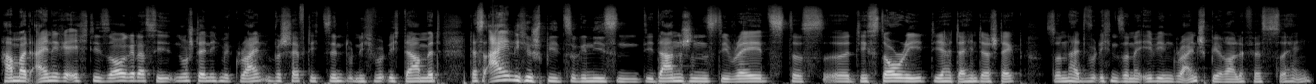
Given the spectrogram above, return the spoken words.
haben halt einige echt die Sorge, dass sie nur ständig mit Grinden beschäftigt sind und nicht wirklich damit, das eigentliche Spiel zu genießen, die Dungeons, die Raids, das, äh, die Story, die halt dahinter steckt, sondern halt wirklich in so einer ewigen Grindspirale festzuhängen.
